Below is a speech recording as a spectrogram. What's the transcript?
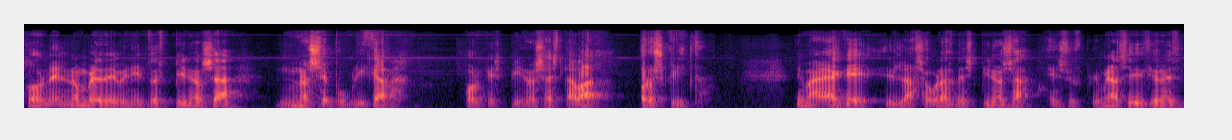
con el nombre de Benito Espinosa, no se publicaba, porque Espinosa estaba proscrito. De manera que las obras de Spinoza en sus primeras ediciones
